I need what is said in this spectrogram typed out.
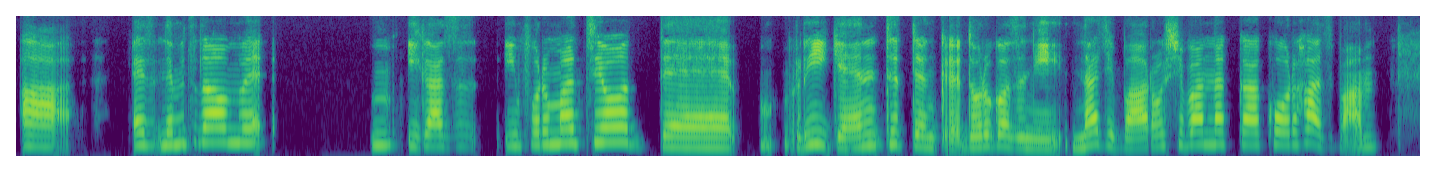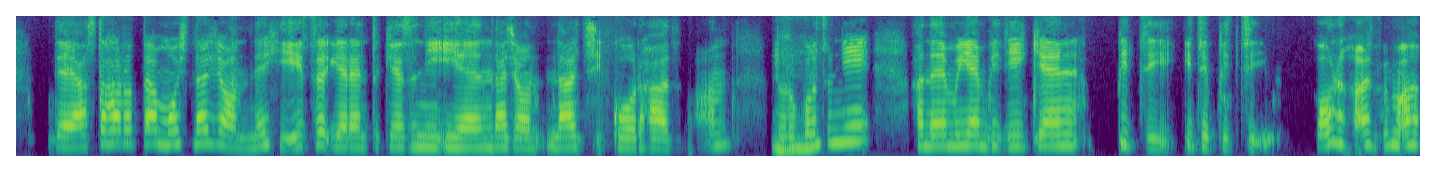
Ah, ez nem tudom, mm, igaz információ, de régen tudtunk dolgozni nagyvárosban a kórházban. De azt hallottam, most nagyon nehéz jelentkezni ilyen nagyon nagy kórházban dolgozni, hanem ilyen vidéken pici, icipici kórházban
